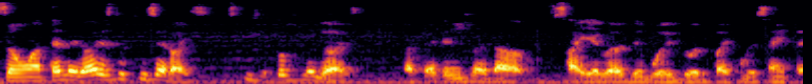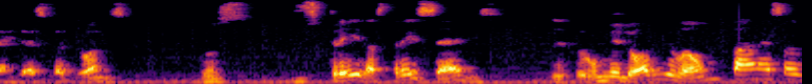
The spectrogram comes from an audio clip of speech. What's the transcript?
São até melhores do que os heróis. São todos melhores. Até que a gente vai dar, sair agora do Demolidor vai começar a entrar em Jessica Jones. Dos, dos três, das três séries, o melhor vilão tá nessa,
